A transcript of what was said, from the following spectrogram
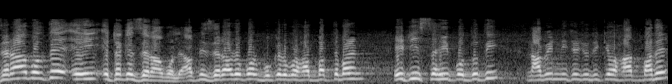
জেরা বলতে এই এটাকে জেরা বলে। আপনি জেরার উপর বুকের উপর হাত বাঁধতে পারেন। এটি সেই পদ্ধতি। নাবির নিচে যদি কেউ হাত বাঁধে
